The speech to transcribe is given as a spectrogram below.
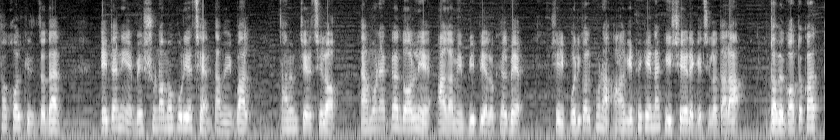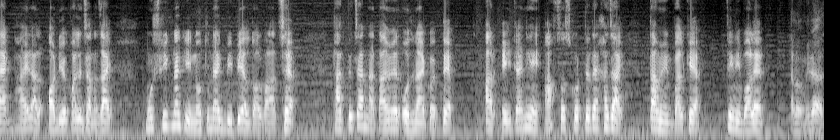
সকল কৃতিত্ব দেন। এটা নিয়ে বেশ সুনামও কুড়িয়েছেন তামিম ইকবাল। তামিম চেয়েছিল এমন একটা দল নিয়ে আগামী বিপিএলও খেলবে। সেই পরিকল্পনা আগে থেকে নাকি সে রেখেছিল তারা। তবে গতকাল এক ভাইরাল অডিও কলে জানা যায়, মুশফিক নাকি নতুন এক বিপিএল দল বানাচ্ছে। থাকতে চান না তামিমের অধিনায়কত্বে। আর এইটা নিয়ে আফসোস করতে দেখা যায় তামিম ইকবালকে। তিনি বলেন হ্যালো মিরাজ।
